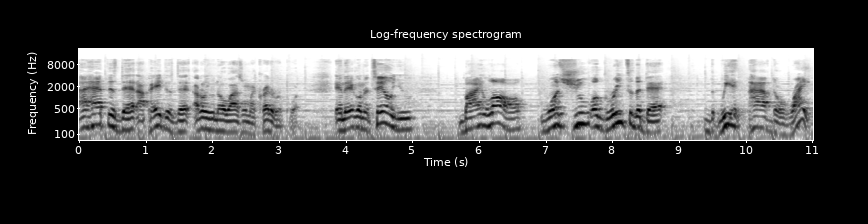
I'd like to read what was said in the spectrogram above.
I had this debt, I paid this debt, I don't even know why it's on my credit report. And they're going to tell you by law, once you agree to the debt, we have the right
